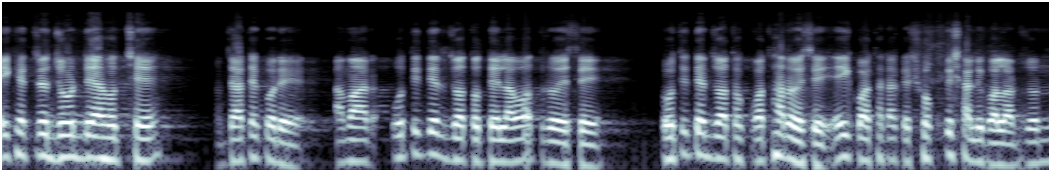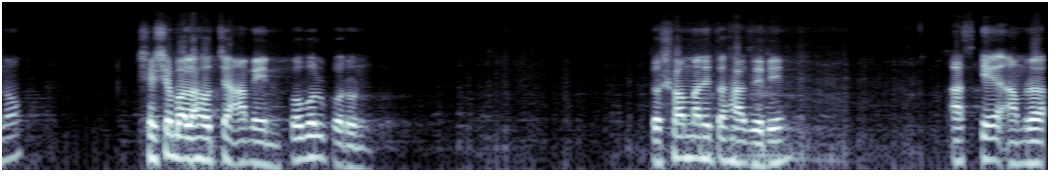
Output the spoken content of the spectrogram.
এই ক্ষেত্রে জোর দেয়া হচ্ছে যাতে করে আমার অতীতের যত তেলাওয়াত রয়েছে, অতীতের যত কথা রয়েছে, এই কথাটাকে শক্তিশালী করার জন্য শেষে বলা হচ্ছে আমিন। কবুল করুন। তো সম্মানিত হাজিরিন, আজকে আমরা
